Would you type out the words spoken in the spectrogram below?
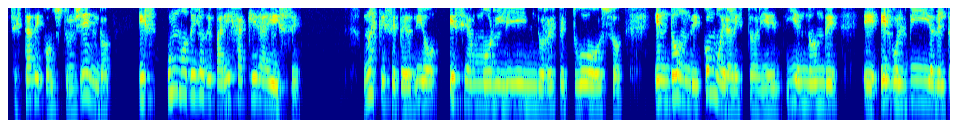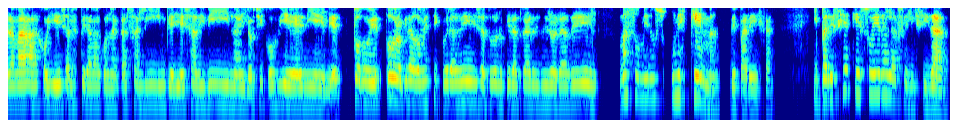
se está deconstruyendo, es un modelo de pareja que era ese. No es que se perdió ese amor lindo, respetuoso, en donde, ¿cómo era la historia? Y en donde eh, él volvía del trabajo y ella lo esperaba con la casa limpia y ella divina y los chicos bien y eh, todo, todo lo que era doméstico era de ella, todo lo que era traer dinero era de él, más o menos un esquema de pareja. Y parecía que eso era la felicidad.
